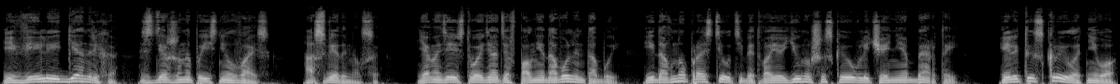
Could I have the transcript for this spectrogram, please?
и Вилли, и Генриха», — сдержанно пояснил Вайс. Осведомился. «Я надеюсь, твой дядя вполне доволен тобой и давно простил тебе твое юношеское увлечение Бертой. Или ты скрыл от него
